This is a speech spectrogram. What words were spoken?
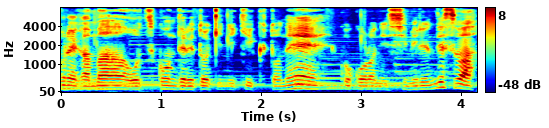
これがまあ落ち込んでる時に聞くとね、心に染みるんですわ。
